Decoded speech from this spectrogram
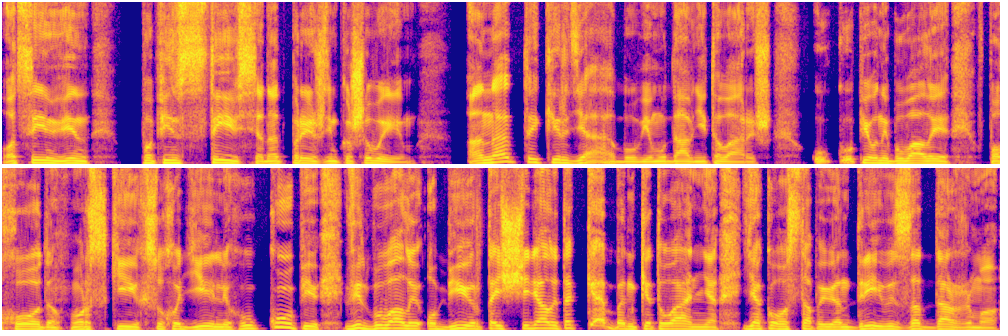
Оцим він попінстився над прежнім кошовим. А надто кірдя був йому давній товариш. У купі вони бували в походах морських, суходільних, у купі відбували обір та й щиняли таке бенкетування, якого Стапові Андрієві задармо.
